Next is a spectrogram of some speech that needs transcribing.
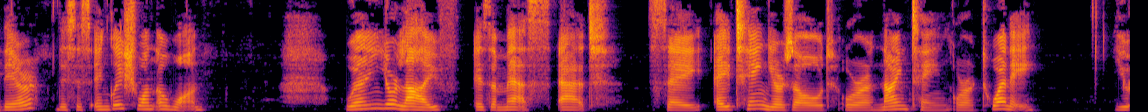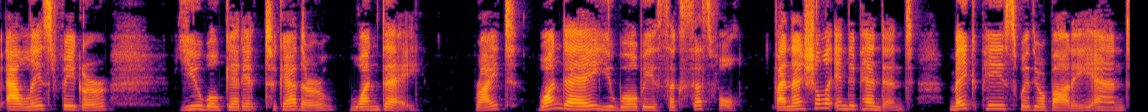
there, this is English 101. When your life is a mess at, say, 18 years old or 19 or 20, you at least figure you will get it together one day, right? One day you will be successful, financially independent, make peace with your body, and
